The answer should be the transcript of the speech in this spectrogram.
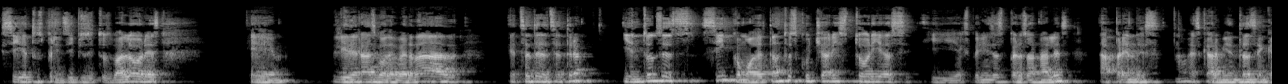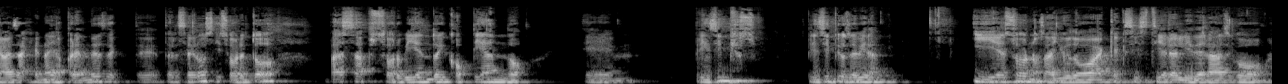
sigue tus principios y tus valores, eh, liderazgo de verdad, etcétera, etcétera. Y entonces, sí, como de tanto escuchar historias y experiencias personales, aprendes. Escarmientas en cabeza ajena y aprendes de, terceros y sobre todo vas absorbiendo y copiando eh, principios, principios de vida. Y eso nos ayudó a que existiera el liderazgo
